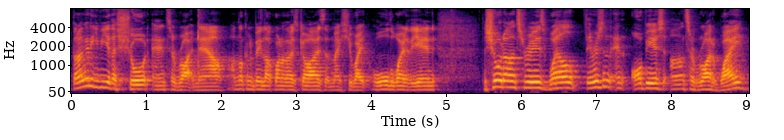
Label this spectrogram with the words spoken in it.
but I'm gonna give you the short answer right now. I'm not gonna be like one of those guys that makes you wait all the way to the end. The short answer is, well, there isn't an obvious answer right away,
